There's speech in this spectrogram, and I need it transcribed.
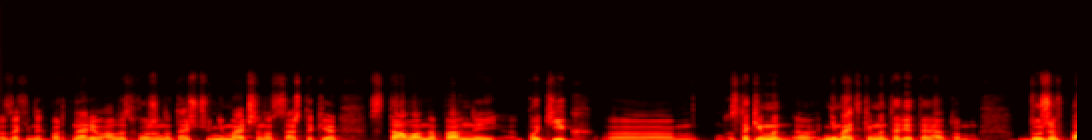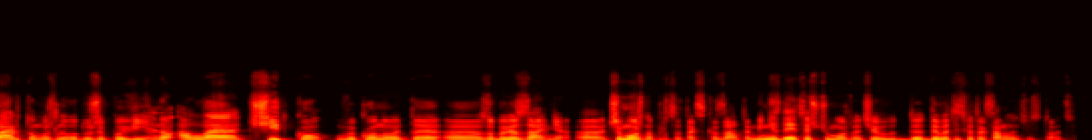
західних партнерів, але схоже на те, що Німеччина все ж таки стала на певний потік з таким німецьким менталітетом. Дуже вперто, можливо, дуже повільно, але чітко виконувати зобов'язання. Чи можна про це так сказати? Мені здається, що можна. Чи дивитесь ви так само на цю ситуацію?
